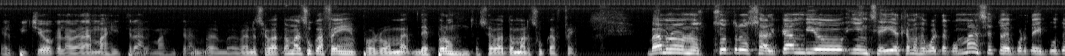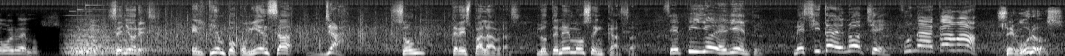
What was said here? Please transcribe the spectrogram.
el picheo, que la verdad es magistral, magistral. Bueno, se va a tomar su café, por de pronto se va a tomar su café. Vámonos nosotros al cambio y enseguida estamos de vuelta con más. Esto Deportes y Punto, volvemos. Señores, el tiempo comienza ya. Son tres palabras. Lo tenemos en casa. Cepillo de diente, mesita de noche, funda de cama. ¿Seguros?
